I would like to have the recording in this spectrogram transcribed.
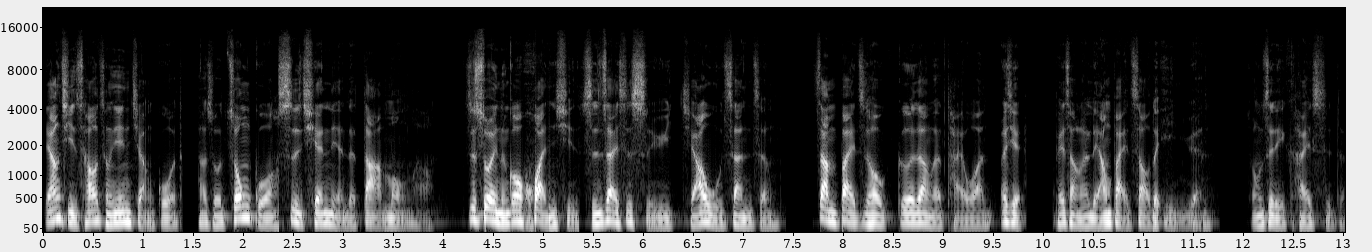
梁启超曾经讲过，他说：“中国四千年的大梦，哈。”之所以能够唤醒，实在是始于甲午战争战败之后割让了台湾，而且赔偿了两百兆的银元，从这里开始的。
